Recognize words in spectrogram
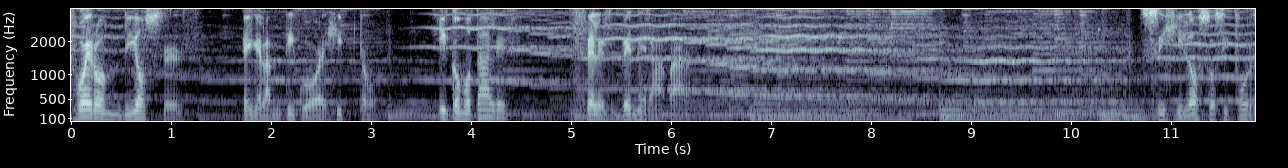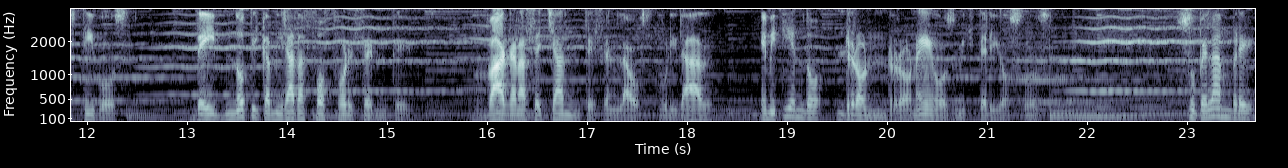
fueron dioses en el antiguo Egipto y como tales se les veneraba. Sigilosos y furtivos, de hipnótica mirada fosforescente, vagan acechantes en la oscuridad, emitiendo ronroneos misteriosos. Su pelambre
